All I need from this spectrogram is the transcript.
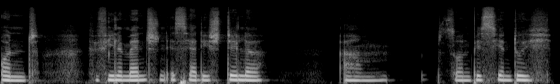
Und für viele Menschen ist ja die Stille ähm, so ein bisschen durch,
